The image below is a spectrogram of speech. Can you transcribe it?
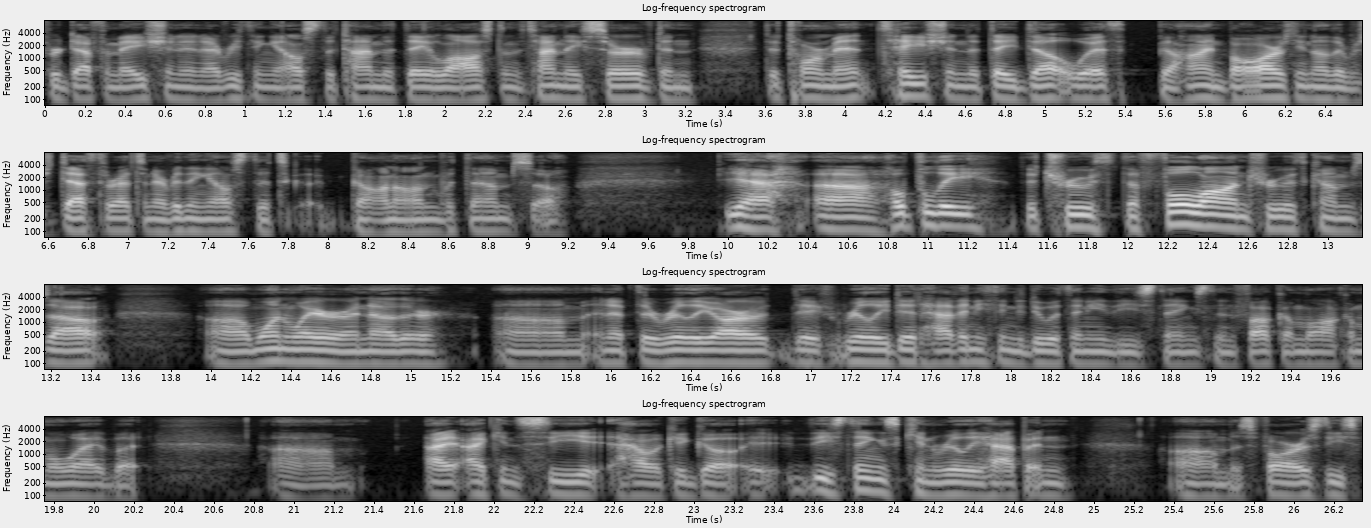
for defamation and everything else, the time that they lost and the time they served and the tormentation that they dealt with behind bars. You know, there was death threats and everything else that's gone on with them. So, yeah, uh, hopefully the truth, the full on truth comes out uh, one way or another. Um, and if they really are, they really did have anything to do with any of these things, then fuck them, lock them away. But um, I, I, can see how it could go. It, these things can really happen. Um, as far as these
